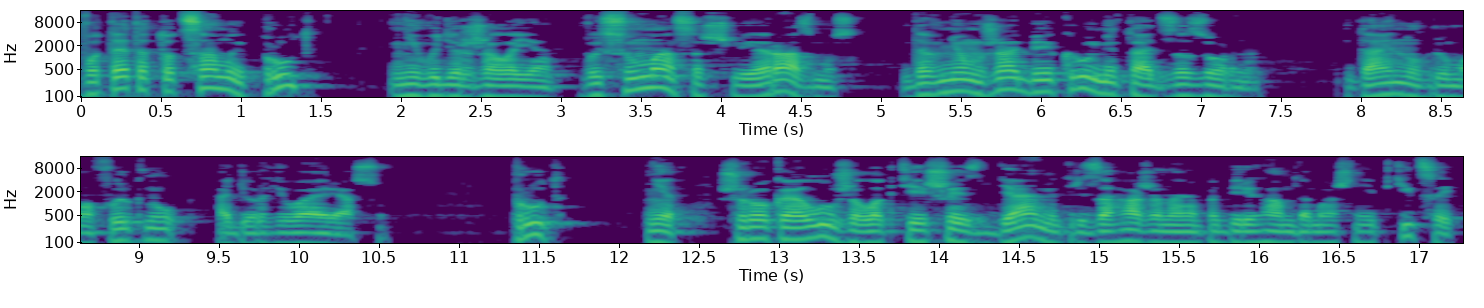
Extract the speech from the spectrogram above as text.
«Вот это тот самый пруд?» – не выдержала я. «Вы с ума сошли, Эразмус! Да в нем жабе икру метать зазорно!» Дайн угрюмо фыркнул, одергивая рясу. Пруд? Нет, широкая лужа локтей 6 в диаметре, загаженная по берегам домашней птицей,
